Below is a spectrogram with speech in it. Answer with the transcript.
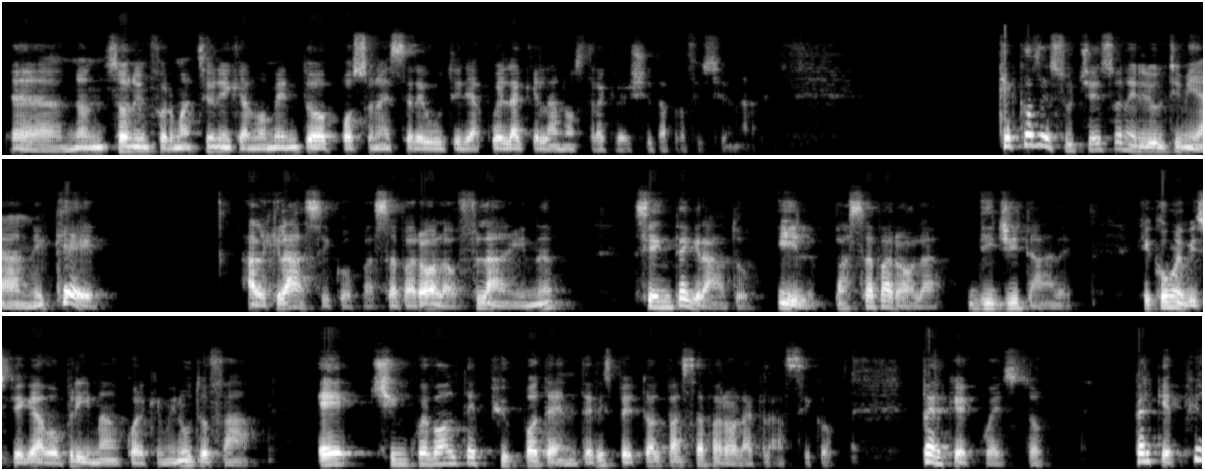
eh, non sono informazioni che al momento possono essere utili a quella che è la nostra crescita professionale. Che cosa è successo negli ultimi anni? Che al classico passaparola offline si è integrato il passaparola digitale, che come vi spiegavo prima, qualche minuto fa, è cinque volte più potente rispetto al passaparola classico. Perché questo? Perché più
